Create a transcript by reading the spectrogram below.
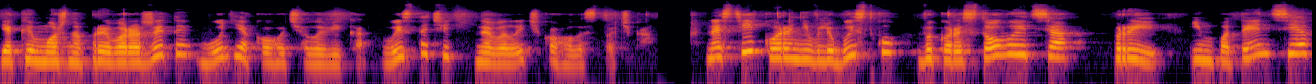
яким можна приворожити будь-якого чоловіка. Вистачить невеличкого листочка. Настій коренів любистку використовується при імпотенціях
